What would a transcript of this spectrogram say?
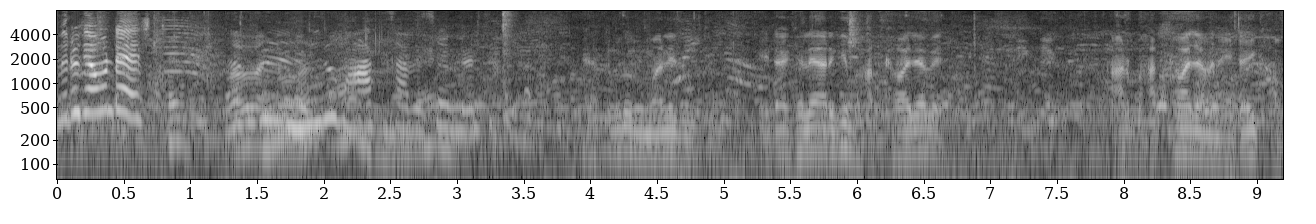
মিরু কেমন টেস্ট মিরু ভাত খাবে সে রুমালি রুটি এটা খেলে আর কি ভাত খাওয়া যাবে? আর ভাত খাওয়া যাবে না এটাই খাব।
